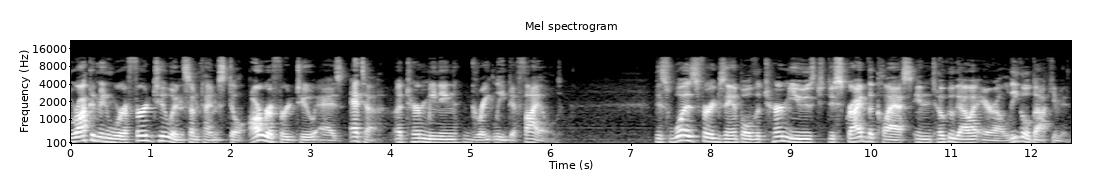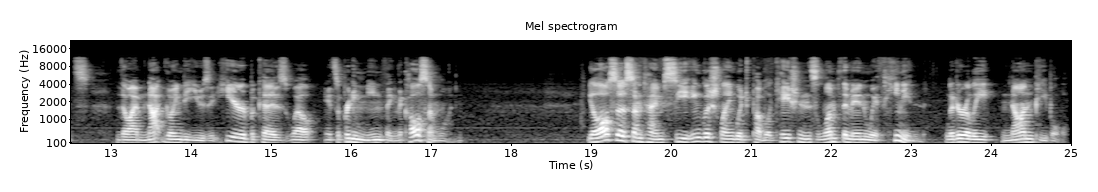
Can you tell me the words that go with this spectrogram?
Burakumin were referred to, and sometimes still are referred to, as eta, a term meaning greatly defiled. This was, for example, the term used to describe the class in Tokugawa era legal documents, though I'm not going to use it here because, well, it's a pretty mean thing to call someone. You'll also sometimes see English language publications lump them in with hinin, literally non people.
